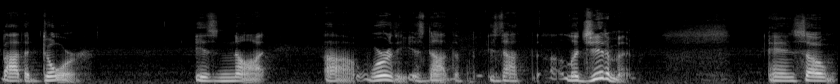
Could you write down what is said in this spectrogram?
by the door is not uh, worthy, is not the is not legitimate. And so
